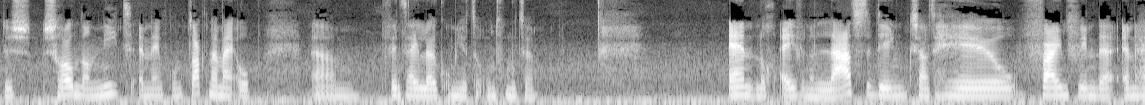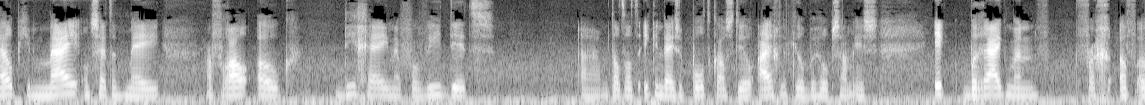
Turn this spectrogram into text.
Dus schroom dan niet en neem contact met mij op. Um, vind het heel leuk om je te ontmoeten. En nog even een laatste ding. Ik zou het heel fijn vinden en help je mij ontzettend mee. Maar vooral ook diegene voor wie dit, um, dat wat ik in deze podcast deel, eigenlijk heel behulpzaam is. Ik bereik mijn, of, uh,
